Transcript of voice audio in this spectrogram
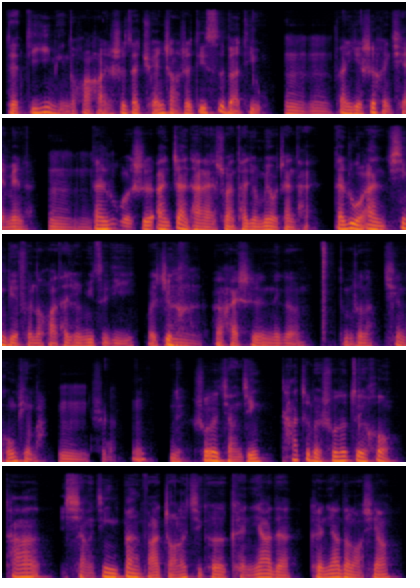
的第一名的话，好像是在全场是第四表第五，嗯嗯，反正也是很前面的，嗯嗯。但如果是按站台来算，它就没有站台；但如果按性别分的话，它就是女子第一。我这个还是那个怎么说呢？欠公平吧？嗯，是的，嗯，对。说了奖金，他这本书的最后，他想尽办法找了几个肯尼亚的肯尼亚的老乡，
